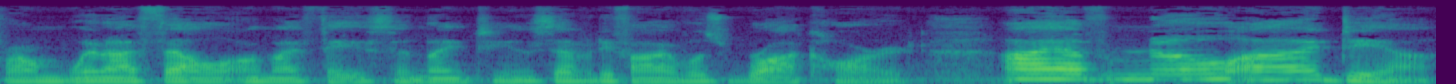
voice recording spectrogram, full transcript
from when I fell on my face in 1975 was rock hard. I have no idea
